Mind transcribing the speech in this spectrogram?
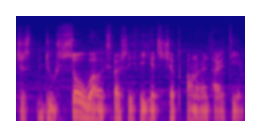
just do so well, especially if he gets chip on our entire team.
